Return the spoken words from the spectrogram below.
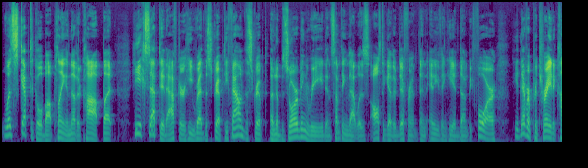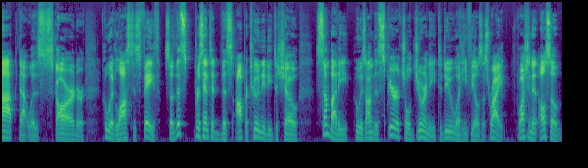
was skeptical about playing another cop, but he accepted after he read the script. He found the script an absorbing read and something that was altogether different than anything he had done before. He had never portrayed a cop that was scarred or who had lost his faith. So this presented this opportunity to show somebody who is on this spiritual journey to do what he feels is right. Washington also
